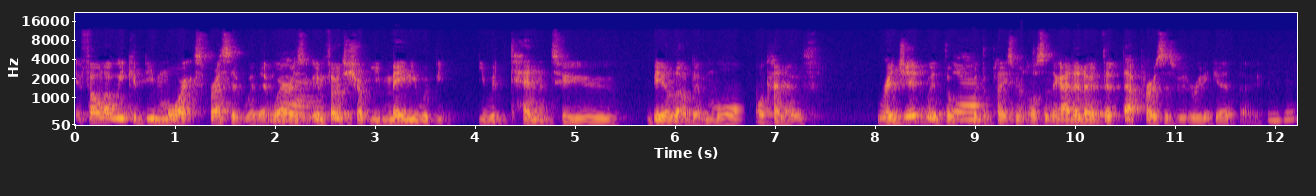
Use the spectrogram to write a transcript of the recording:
it felt like we could be more expressive with it. Whereas Yeah. in Photoshop you maybe would be you would tend to be a little bit more, more kind of rigid with the Yeah. with the placement or something. I don't know. That that process was really good though. Mhm.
